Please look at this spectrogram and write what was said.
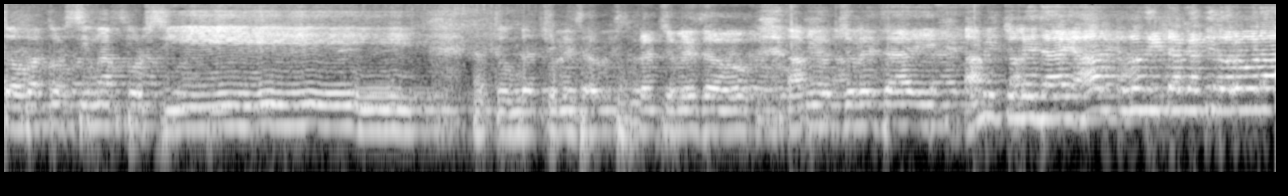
তবা করছি, মাফ করছি। তোমরা চলে যাও, তোমরা চলে যাও। আমিও চলে যাই, আমি চলে যাই, আর কোনোদিন ডাকাতি করব না,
